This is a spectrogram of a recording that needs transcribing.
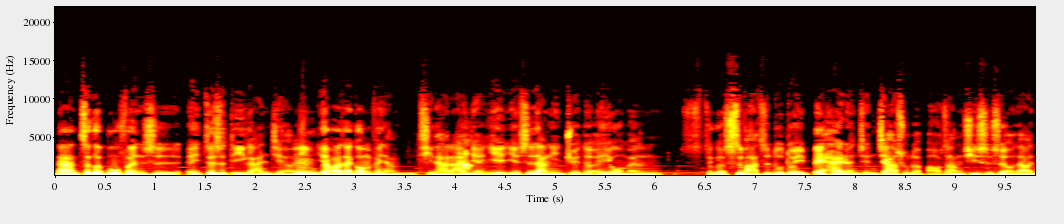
那这个部分是，哎，这是第一个案件哦，您要不要再跟我们分享其他的案件？也也是让您觉得，哎，我们。这个司法制度对被害人跟家属的保障，其实是有在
